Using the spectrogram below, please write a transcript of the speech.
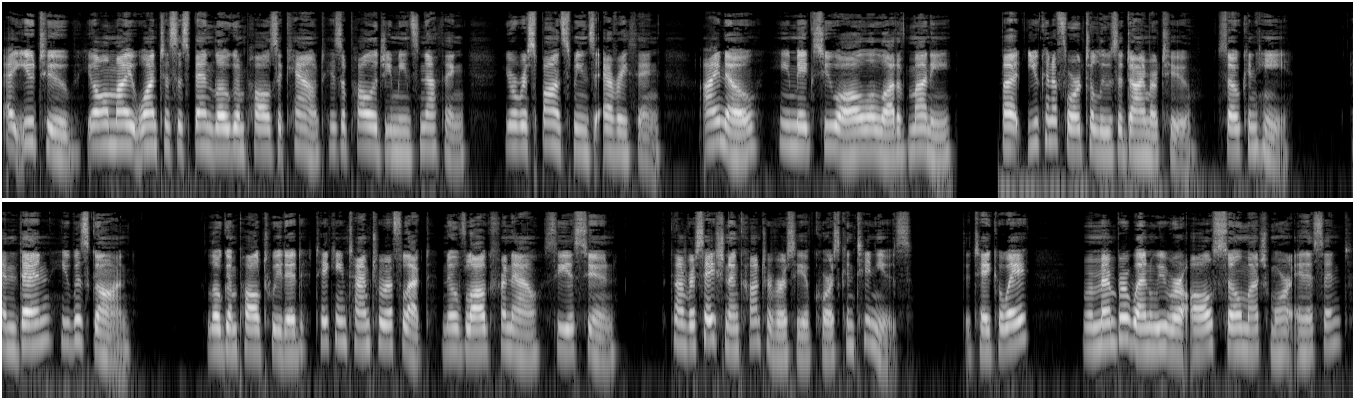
At YouTube, y'all might want to suspend Logan Paul's account. His apology means nothing. Your response means everything. I know, he makes you all a lot of money, but you can afford to lose a dime or two. So can he. And then he was gone. Logan Paul tweeted, taking time to reflect. No vlog for now. See you soon. The conversation and controversy, of course, continues. The takeaway? Remember when we were all so much more innocent?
